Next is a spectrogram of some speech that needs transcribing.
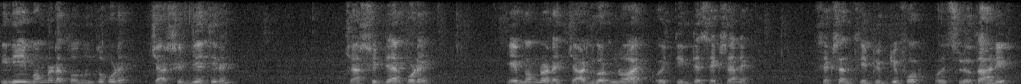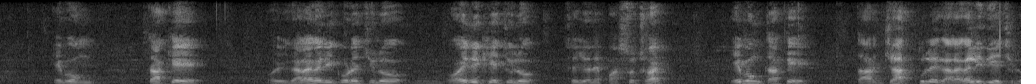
তিনি এই মামলাটা তদন্ত করে চার্জশিট দিয়েছিলেন। চার্জশিট দেওয়ার পরে এই মামলাটা চার্জ গঠন হয় ওই তিনটে সেকশানে সেকশন থ্রি ফিফটি ফোর ওই শ্লীলতাহানির এবং তাকে ওই গালাগালি করেছিল ভয় দেখিয়েছিল, সেই জন্য পাঁচশো ছয় এবং তাকে তার জাত তুলে গালাগালি দিয়েছিল।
